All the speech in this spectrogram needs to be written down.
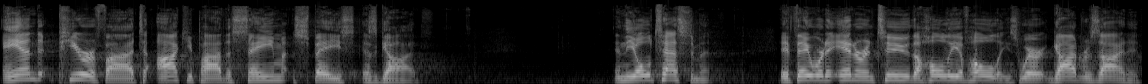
and purified to occupy the same space as God. In the Old Testament, if they were to enter into the Holy of Holies where God resided,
